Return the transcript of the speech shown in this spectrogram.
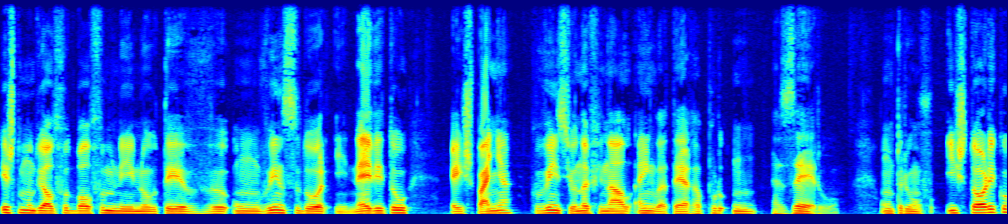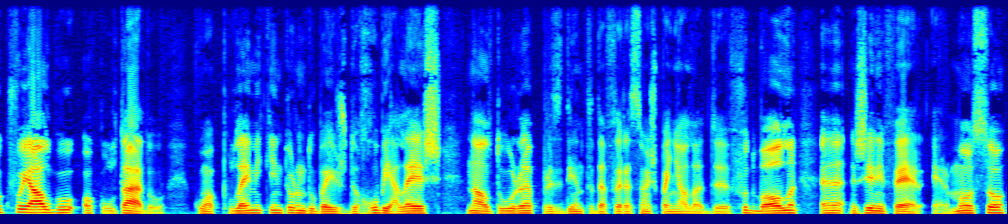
Este Mundial de Futebol Feminino teve um vencedor inédito, a Espanha, que venceu na final a Inglaterra por 1 a 0. Um triunfo histórico que foi algo ocultado, com a polémica em torno do beijo de Rubiales, na altura presidente da Federação Espanhola de Futebol, a Jennifer Hermoso,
